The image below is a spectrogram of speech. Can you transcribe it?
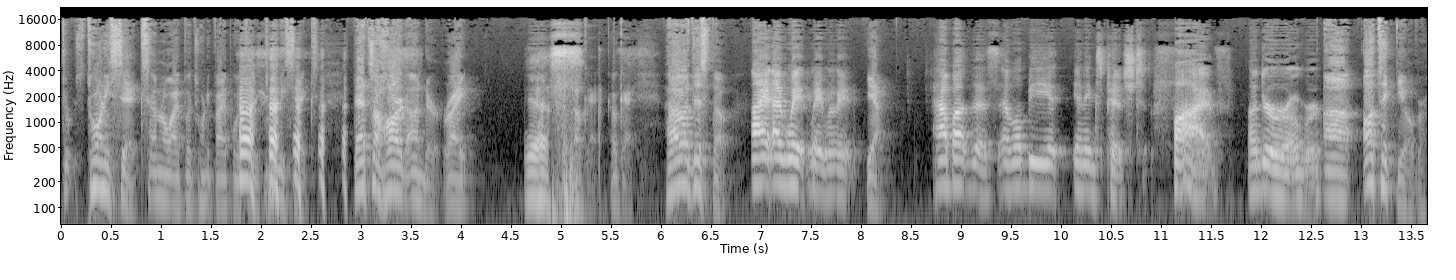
26. I don't know why I put 25.3. 26. That's a hard under, right? Yes. Okay. Okay. How about this though? I, I wait, wait, wait. Yeah. How about this? MLB innings pitched five, under or over. Uh, I'll take the over.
